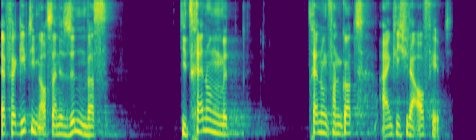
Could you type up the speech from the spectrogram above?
er vergibt ihm auch seine Sünden, was die Trennung mit Trennung von Gott eigentlich wieder aufhebt.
